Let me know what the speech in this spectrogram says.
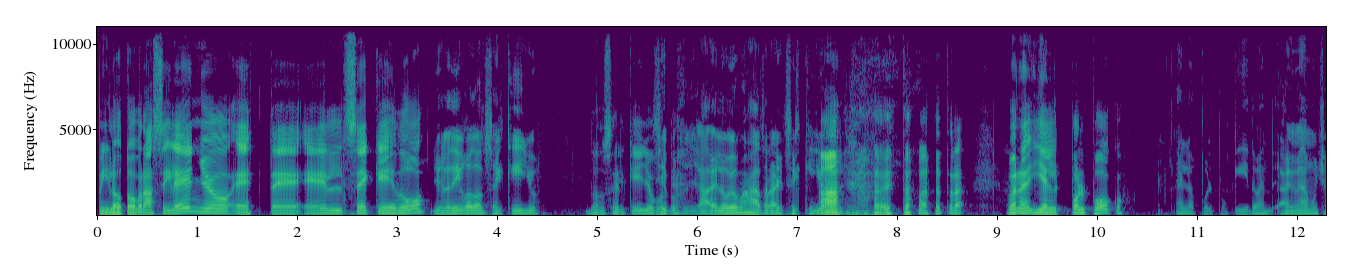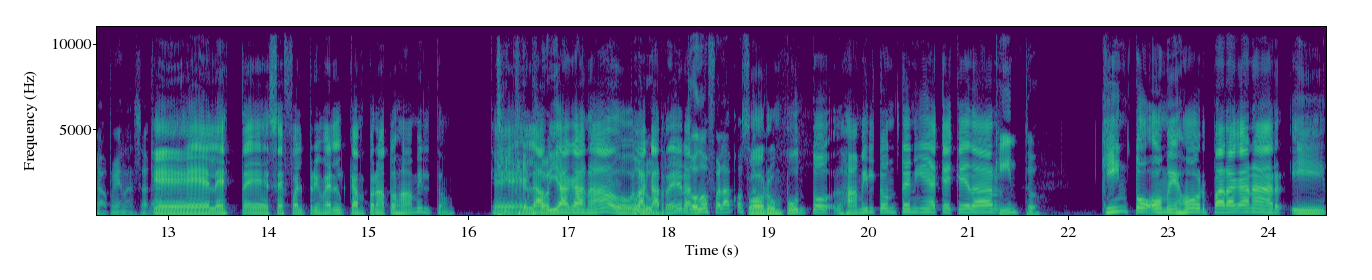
piloto brasileño, este, él se quedó, Yo le digo Don Cerquillo. don Cerquillo, Sí, porque... cada vez lo veo más atrás, el Cerquillo. ah, estaba atrás. Bueno, y él por poco, En los por poquito. A mí me da mucha pena esa carrera. que él este, se fue el primer campeonato Hamilton, que él por- había ganado la carrera. no fue la cosa. Por un punto, Hamilton tenía que quedar Quinto. quinto o mejor para ganar y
